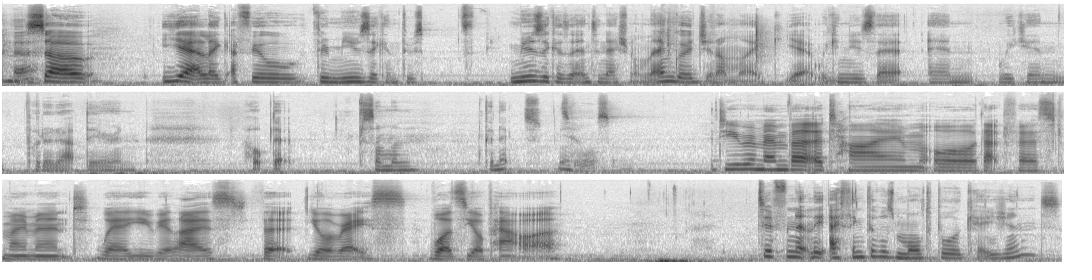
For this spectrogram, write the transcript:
so yeah, like I feel through music and through music is an international language and I'm like, yeah, we can use that and we can put it out there and hope that someone connects. That's yeah. awesome Do you remember a time or that first moment where you realized that your race was your power? Definitely, I think there was multiple occasions,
